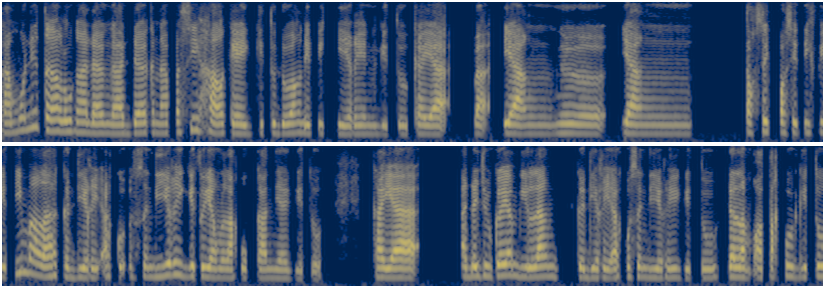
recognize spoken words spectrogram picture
"Kamu nih terlalu ngada-ngada, kenapa sih hal kayak gitu doang dipikirin?" Gitu. Kayak yang yang toxic positivity malah ke diri aku sendiri gitu yang melakukannya gitu. Kayak ada juga yang bilang ke diri aku sendiri gitu, dalam otakku gitu,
